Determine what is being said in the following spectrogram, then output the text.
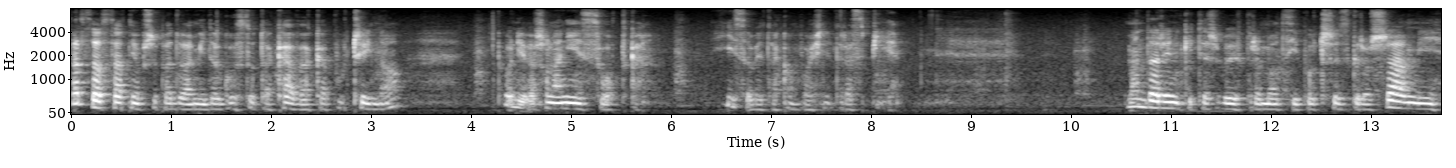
Bardzo ostatnio przypadła mi do gustu ta kawa cappuccino, ponieważ ona nie jest słodka. I sobie taką właśnie teraz piję. Mandarynki też były w promocji po 3 z groszami.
